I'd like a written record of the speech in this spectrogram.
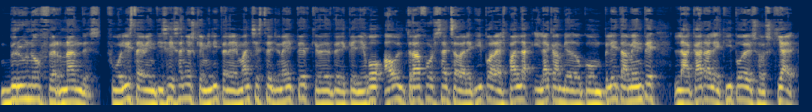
Bruno Fernández, futbolista de 26 años que milita en el Manchester United, que desde que llegó a Old Trafford se ha echado al equipo a la espalda y le ha cambiado completamente la cara al equipo del Soskial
